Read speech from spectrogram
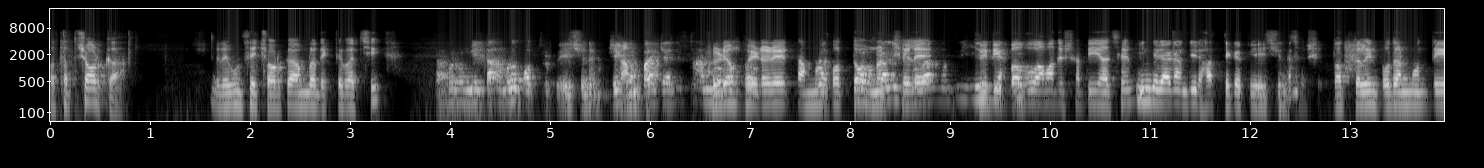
অর্থাৎ চরকা দেখুন সেই চরকা আমরা দেখতে পাচ্ছি। তারপর উনি তাম্রপত্র পেয়েছিলেন ফ্রিডম ফাইটারের তাম্রপত্র। ওনার ছেলে ত্রিদীপ বাবু আমাদের সাথেই আছেন। ইন্দিরা গান্ধীর হাত থেকে পেয়েছিলেন। তৎকালীন প্রধানমন্ত্রী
